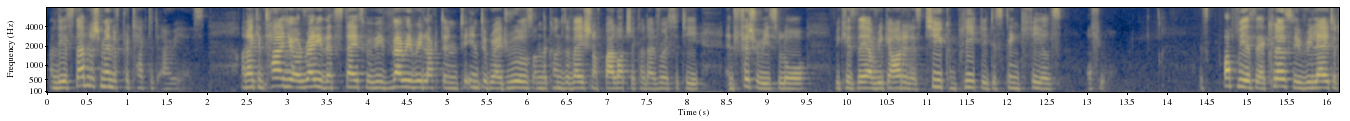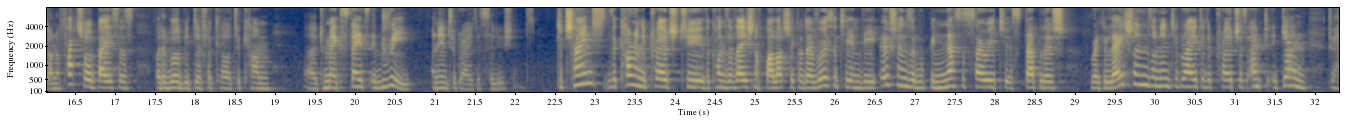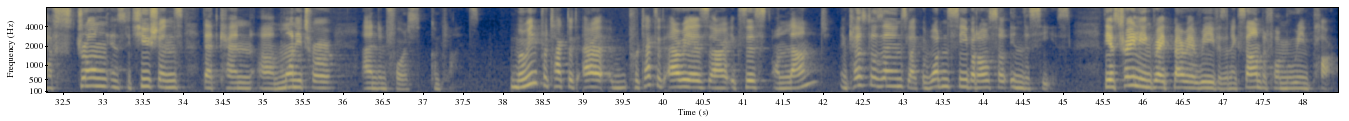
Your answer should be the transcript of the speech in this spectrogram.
and the establishment of protected areas. And I can tell you already that states will be very reluctant to integrate rules on the conservation of biological diversity and fisheries law because they are regarded as two completely distinct fields of law. It's obvious they're closely related on a factual basis, but it will be difficult to, come, uh, to make states agree on integrated solutions. To change the current approach to the conservation of biological diversity in the oceans, it would be necessary to establish regulations on integrated approaches and again to have strong institutions that can uh, monitor and enforce compliance. Marine protected, protected areas are, exist on land, in coastal zones like the Wadden Sea, but also in the seas. The Australian Great Barrier Reef is an example for a marine park.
